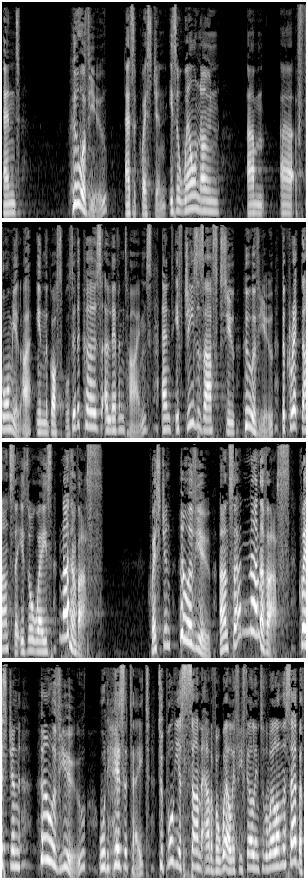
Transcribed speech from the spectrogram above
And "Who of you?" as a question is a well-known um, uh, formula in the Gospels. It occurs 11 times, and if Jesus asks you, Who of you? the correct answer is always, None of us. Question, who of you? Answer, none of us. Question, who of you would hesitate to pull your son out of a well if he fell into the well on the Sabbath?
